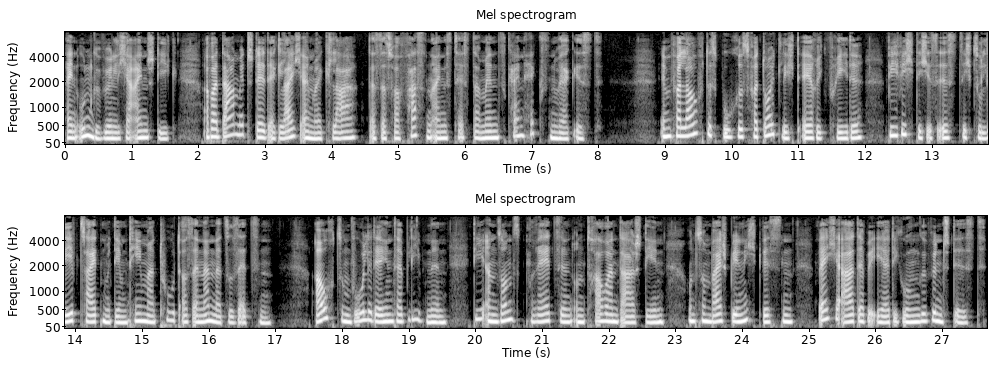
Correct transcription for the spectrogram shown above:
Ein ungewöhnlicher Einstieg, aber damit stellt er gleich einmal klar, dass das Verfassen eines Testaments kein Hexenwerk ist. Im Verlauf des Buches verdeutlicht Erik Friede, wie wichtig es ist, sich zu Lebzeiten mit dem Thema Tod auseinanderzusetzen auch zum Wohle der Hinterbliebenen, die ansonsten rätselnd und trauernd dastehen und zum Beispiel nicht wissen, welche Art der Beerdigung gewünscht ist.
